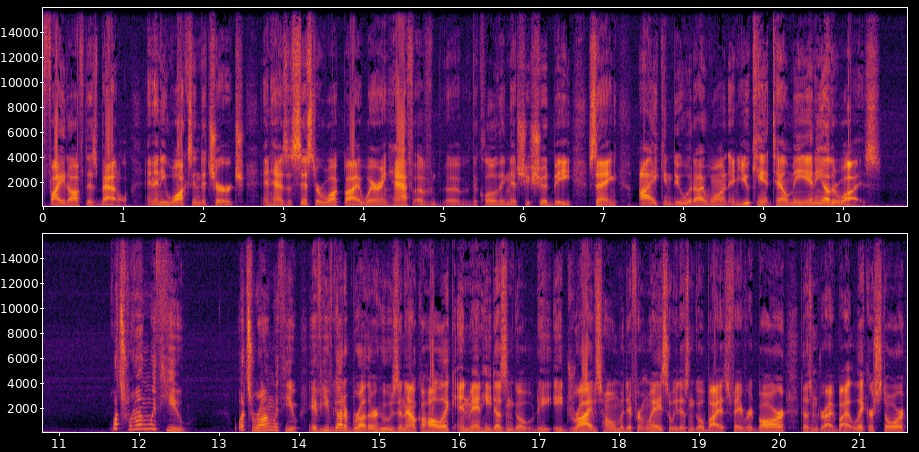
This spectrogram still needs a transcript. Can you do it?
fight off this battle. And then he walks into church and has a sister walk by wearing half of uh, the clothing that she should be, saying, "I can do what I want, and you can't tell me any otherwise." What's wrong with you? What's wrong with you? If you've got a brother who's an alcoholic and man, he doesn't go, he, he drives home a different way, so he doesn't go by his favorite bar, doesn't drive by a liquor store.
